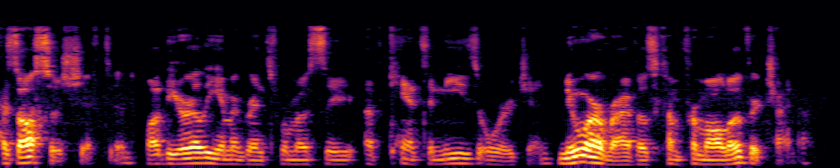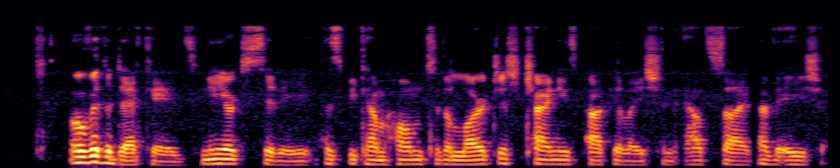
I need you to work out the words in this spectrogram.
has also shifted. While the early immigrants were mostly of Cantonese origin, newer arrivals come from all over China. Over the decades, New York City has become home to the largest Chinese population outside of Asia.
